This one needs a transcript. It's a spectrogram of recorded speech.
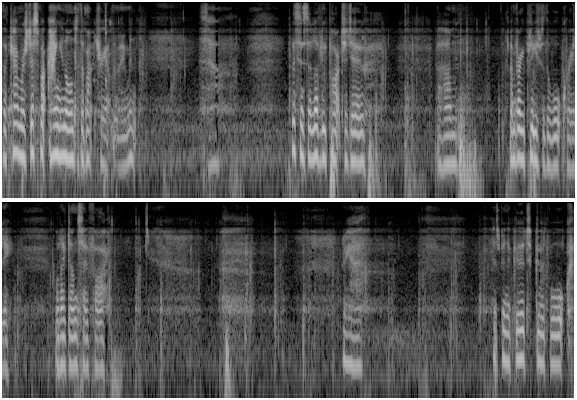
The camera's just about hanging on to the battery at the moment. So, this is a lovely part to do. Um, I'm very pleased with the walk really, what I've done so far. Yeah. It's been a good, good walk.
